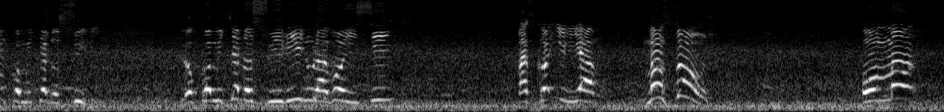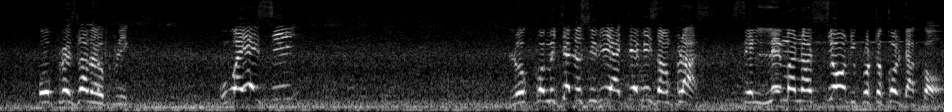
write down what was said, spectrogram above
un comité de suivi. Le comité de suivi, nous l'avons ici, parce qu'il y a mensonge aux mains au président de la République. Vous voyez ici, le comité de suivi a été mis en place. C'est l'émanation du protocole d'accord.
